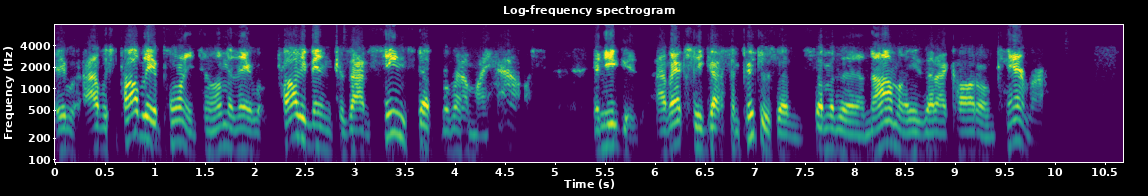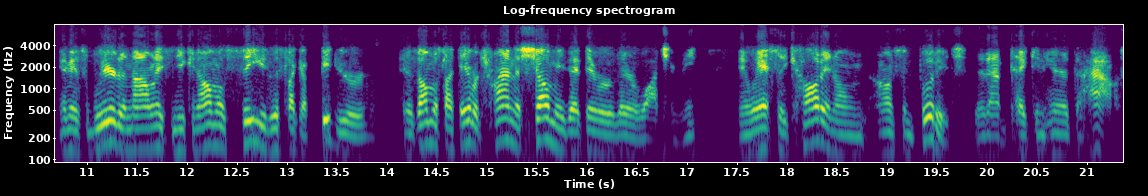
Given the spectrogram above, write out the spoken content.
They were. I was probably appointed to them, and they were probably been because I've seen stuff around my house, and you could. I've actually got some pictures of some of the anomalies that I caught on camera, and it's weird anomalies, and you can almost see looks like a figure. It's almost like they were trying to show me that they were there watching me, and we actually caught it on on some footage that I've taken here at the house.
